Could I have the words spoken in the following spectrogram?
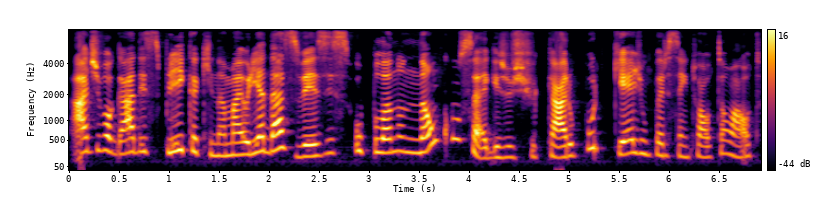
A advogada explica que, na maioria das vezes, o plano não consegue justificar o porquê de um percentual tão alto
